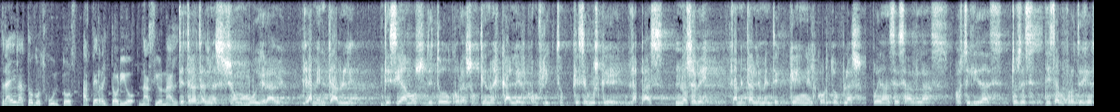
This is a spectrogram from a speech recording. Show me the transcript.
traer a todos juntos a territorio nacional. Se trata de una situación muy grave, lamentable. Deseamos de todo corazón que no escale el conflicto, que se busque la paz. No se ve, lamentablemente, que en el corto plazo puedan cesar las hostilidades. Entonces, necesitamos proteger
